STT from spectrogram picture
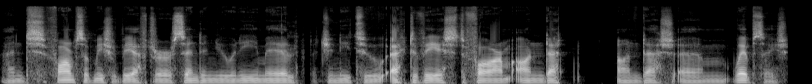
and FormSubmit will be after sending you an email that you need to activate the form on that on that um, website.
